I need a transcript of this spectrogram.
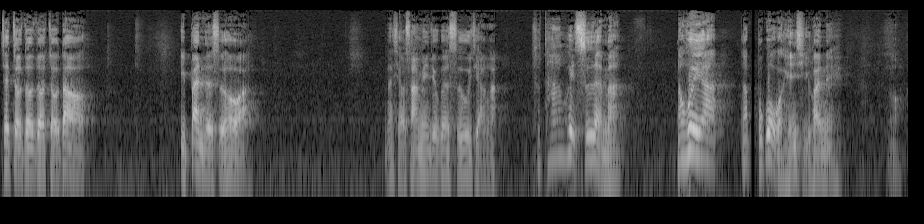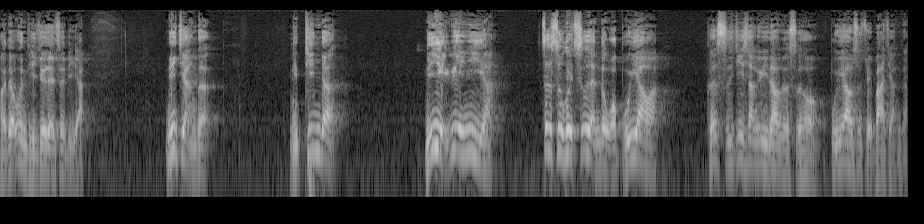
在走走走走到一半的时候啊，那小沙弥就跟师傅讲啊，说他会吃人吗？那会呀、啊，那不过我很喜欢呢。哦，好的问题就在这里呀、啊。你讲的，你听的，你也愿意呀、啊？这个是会吃人的，我不要啊。可是实际上遇到的时候，不要是嘴巴讲的，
